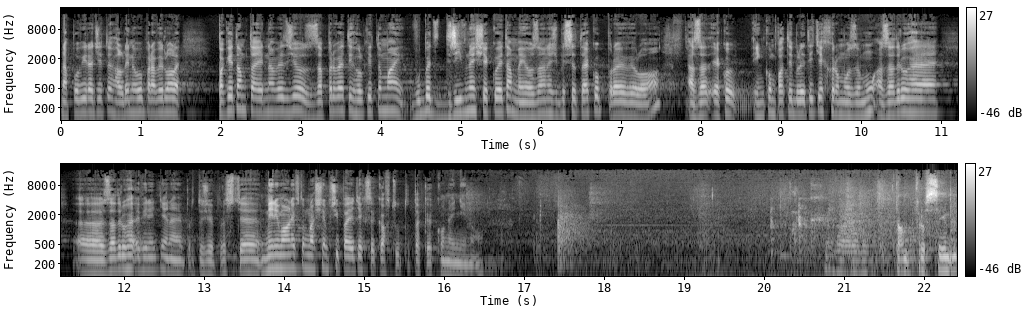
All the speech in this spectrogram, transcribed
napovídat, že to je Haldinovo pravidlo, ale pak je tam ta jedna věc, že jo, za prvé ty holky to mají vůbec dřív, než jako je ta mejoza, než by se to jako projevilo a za, jako inkompatibility těch chromozomů a za druhé, e, za druhé evidentně ne, protože prostě minimálně v tom našem případě těch sekavců to tak jako není, no. Tak tam prosím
